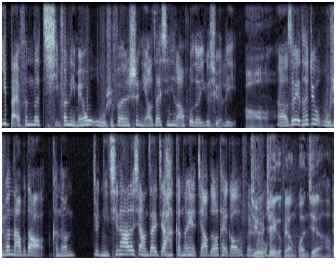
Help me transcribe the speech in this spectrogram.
一百分的起分里面有五十分是你要在新西兰获得一个学历。哦，啊、所以他这个五十分拿不到，可能就你其他的项再加，可能也加不到太高的分数其数。实这个非常关键哈，不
